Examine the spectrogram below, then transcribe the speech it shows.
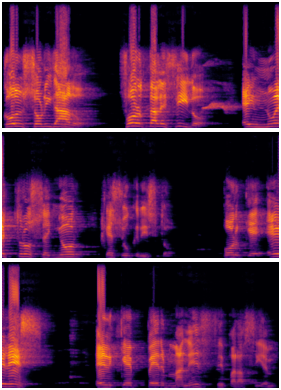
consolidado, fortalecido en nuestro Señor Jesucristo, porque Él es el que permanece para siempre.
